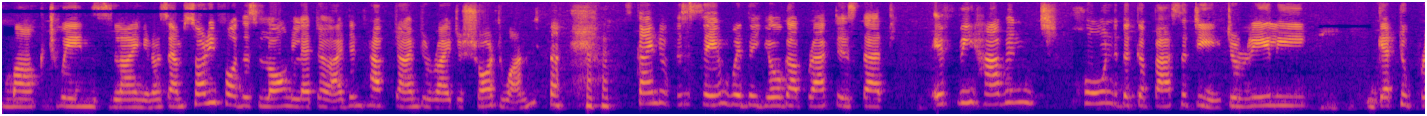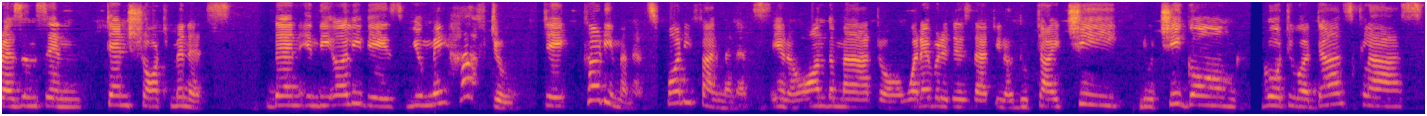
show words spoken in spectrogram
Mark Twain's line, you know, say, I'm sorry for this long letter. I didn't have time to write a short one. it's kind of the same with the yoga practice that if we haven't honed the capacity to really get to presence in 10 short minutes, then in the early days, you may have to take 30 minutes, 45 minutes, you know, on the mat or whatever it is that, you know, do Tai Chi, do Qigong, go to a dance class.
